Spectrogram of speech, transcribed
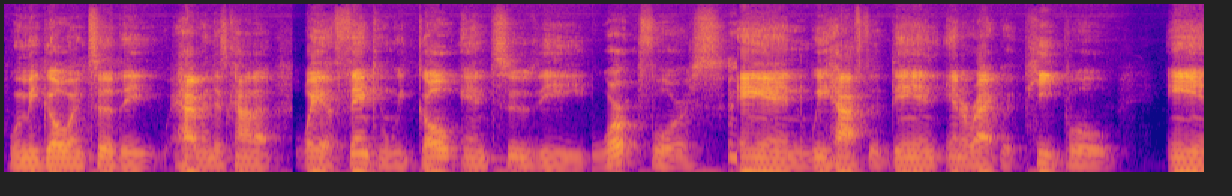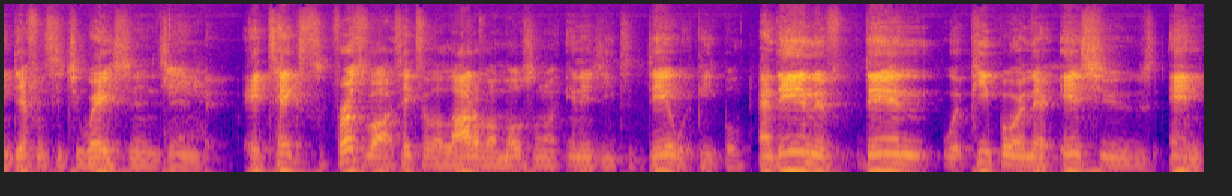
when we go into the having this kind of way of thinking, we go into the workforce and we have to then interact with people in different situations. And it takes, first of all, it takes a lot of emotional energy to deal with people. And then if, then with people and their issues and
